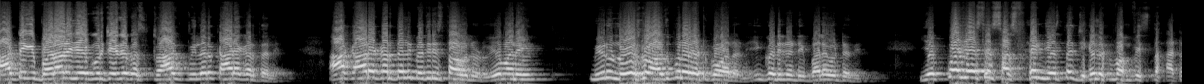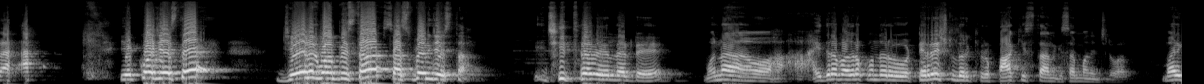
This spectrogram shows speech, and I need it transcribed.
పార్టీకి బలాన్ని చేకూర్చేది ఒక స్ట్రాంగ్ పిల్లర్ కార్యకర్తలే. ఆ కార్యకర్తల్ని బెదిరిస్తా ఉన్నాడు. ఏమని? మీరు నోరు అదుపులో పెట్టుకోవాలని. ఇంకోటి ఏంటంటే భలే ఉంటుంది. ఎక్కువ చేస్తే సస్పెండ్ చేస్తే జైలుకు పంపిస్తా అట ఎక్కువ చేస్తే జైలుకు పంపిస్తా సస్పెండ్ చేస్తా. ఈ చిత్రం ఏంటంటే మొన్న హైదరాబాద్లో కొందరు టెర్రరిస్టులు దొరికారు పాకిస్తాన్కి సంబంధించిన వాళ్ళు. మరి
